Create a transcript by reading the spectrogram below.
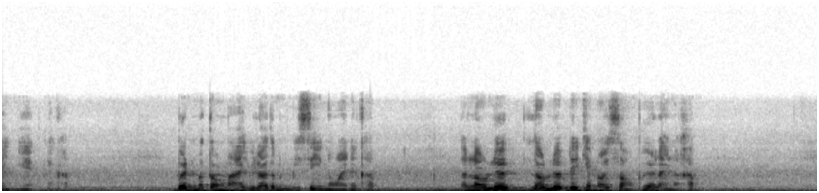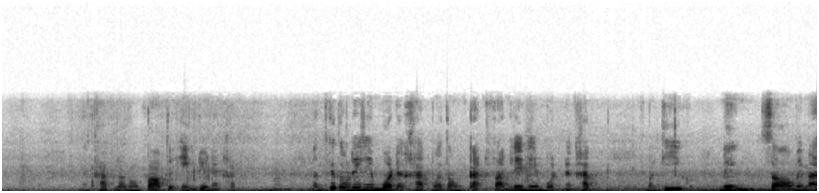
อย่างเงี้ยนะครับ เบิ้ลมันต้องมาอยู่แล้วแต่มันมีสี่น้อยนะครับแล้วเราเลือกเราเลือกเล่นแค่น้อยสองเพื่ออะไรนะครับนะครับ เราต้องตอบตัวเองด้วยนะครับมมันก็ต้องเล่นให้หมดอะครับว่าต้องกัดฟันเล่นให้หมดนะครับ บางทีหนึ่งสองไม่มา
